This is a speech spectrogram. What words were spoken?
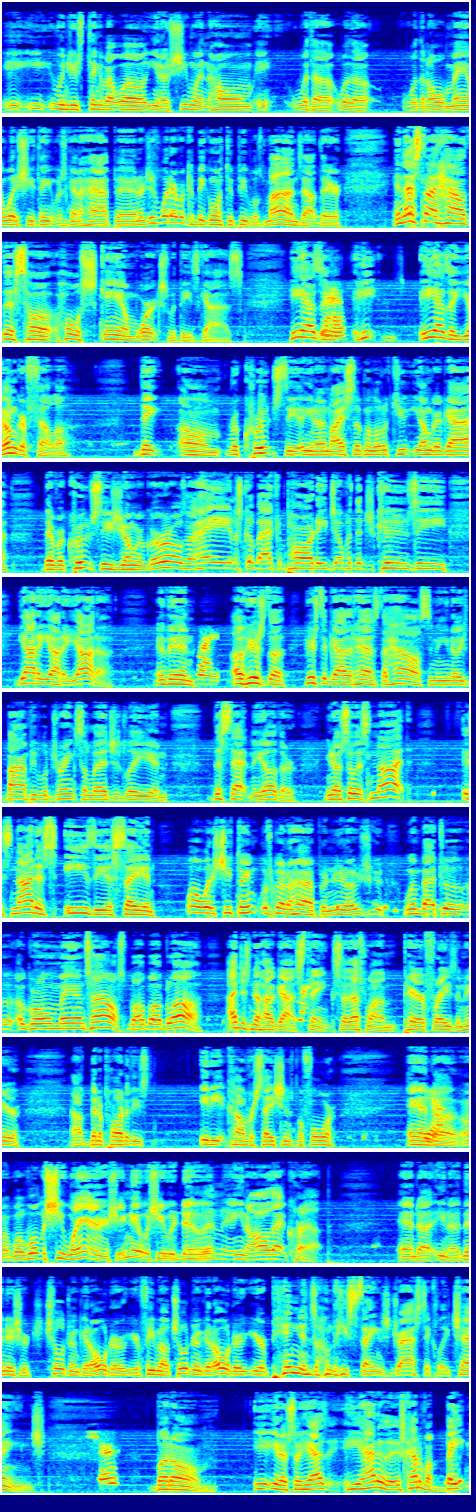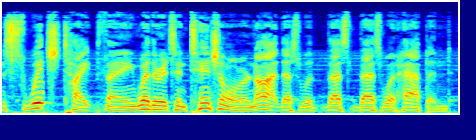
when you think about, well, you know, she went home with a with a with an old man. What did she think was going to happen, or just whatever could be going through people's minds out there. And that's not how this whole, whole scam works with these guys. He has a he he has a younger fella that um, recruits the you know nice looking little cute younger guy that recruits these younger girls and hey let's go back and party jump in the jacuzzi yada yada yada and then right. oh here's the here's the guy that has the house and you know he's buying people drinks allegedly and this that and the other you know so it's not it's not as easy as saying well, what did she think was going to happen? You know, she went back to a, a, grown man's house, blah, blah, blah. I just know how guys right. think. So that's why I'm paraphrasing here. I've been a part of these idiot conversations before. And, yeah. uh, uh well, what was she wearing? She knew what she was doing, you know, all that crap. And, uh, you know, then as your children get older, your female children get older, your opinions on these things drastically change. Sure. But, um, you know, so he has he had a it's kind of a bait and switch type thing, whether it's intentional or not. That's what that's that's what happened,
